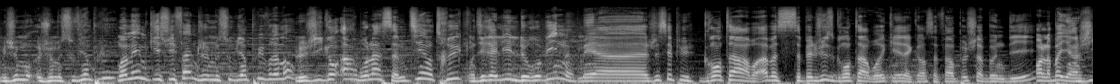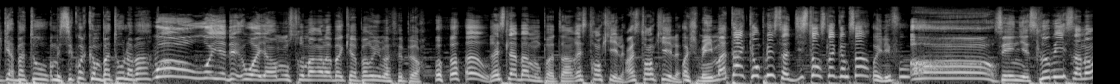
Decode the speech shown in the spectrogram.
Mais je, me- je me souviens plus. Moi-même qui suis fan, je me souviens plus vraiment. Le gigant arbre là, ça me dit un truc. On dirait l'île de Robin, mais euh, je sais plus. Grand arbre. Ah bah ça s'appelle juste grand arbre. Ok, d'accord, ça fait un peu chabondi. Oh là-bas, il y a un giga bateau. Oh, mais c'est quoi comme bateau là-bas? Wow, ouais, il y a des, ouais, il y a un monstre marin là-bas qui est apparu. Il m'a fait peur. Oh, oh, oh. Reste là-bas, mon pote. Hein. Reste tranquille. Reste tranquille. Wesh, mais il m'attaque en plus à distance là comme ça. Oh, il est fou. Oh, c'est Agnès Lobby, ça non?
